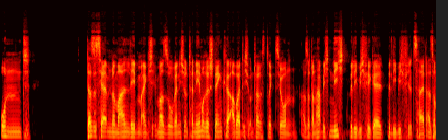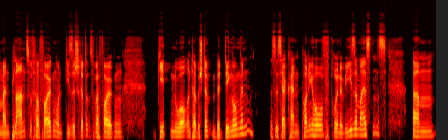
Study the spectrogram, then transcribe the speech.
und das ist ja im normalen Leben eigentlich immer so. Wenn ich unternehmerisch denke, arbeite ich unter Restriktionen. Also dann habe ich nicht beliebig viel Geld, beliebig viel Zeit. Also meinen Plan zu verfolgen und diese Schritte zu verfolgen, geht nur unter bestimmten Bedingungen. Es ist ja kein Ponyhof, grüne Wiese meistens. Ähm,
